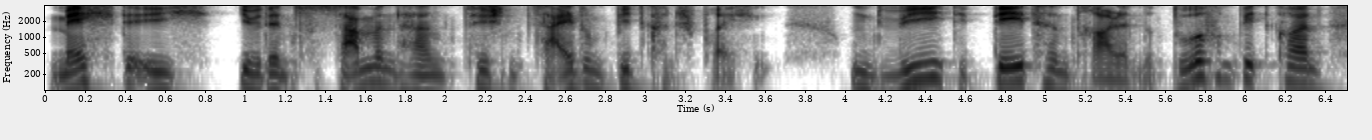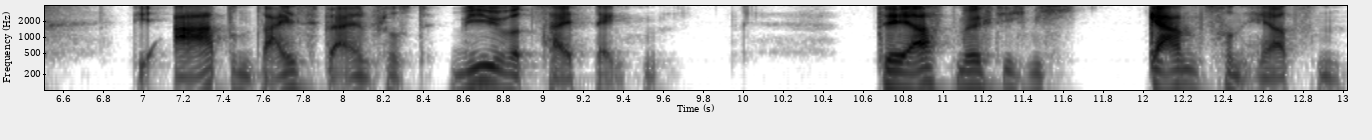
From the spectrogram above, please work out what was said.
möchte ich über den Zusammenhang zwischen Zeit und Bitcoin sprechen und wie die dezentrale Natur von Bitcoin die Art und Weise beeinflusst, wie wir über Zeit denken. Zuerst möchte ich mich ganz von Herzen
